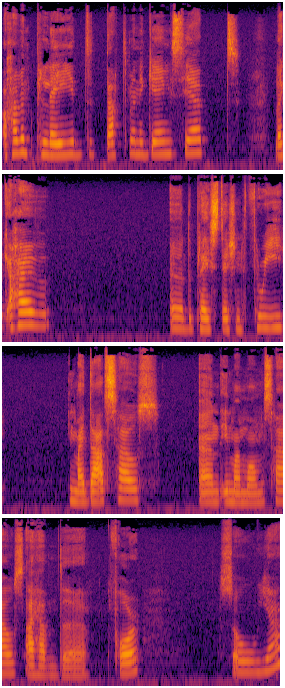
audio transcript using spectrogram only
I haven't played that many games yet. Like, I have uh, the PlayStation 3 in my dad's house and in my mom's house I have the 4 so yeah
